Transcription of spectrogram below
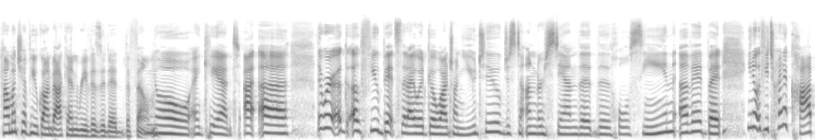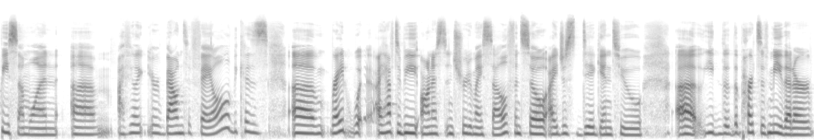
How much have you gone back and revisited the film? No, I can't. I, uh, there were a, a, few bits that I would go watch on YouTube just to understand the the whole scene of it. But you know, if you try to copy someone, um, I feel like you're bound to fail because, um, right? What I have to be honest and true to myself, and so I just dig into uh, the, the parts of me that are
